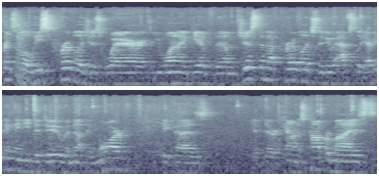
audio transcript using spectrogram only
Principle least privilege is where you want to give them just enough privilege to do absolutely everything they need to do and nothing more, because if their account is compromised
